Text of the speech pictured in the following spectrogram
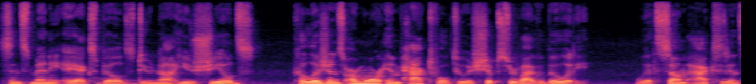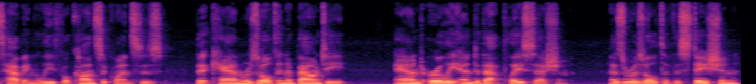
Since many AX builds do not use shields, collisions are more impactful to a ship's survivability, with some accidents having lethal consequences that can result in a bounty and early end to that play session as a result of the station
